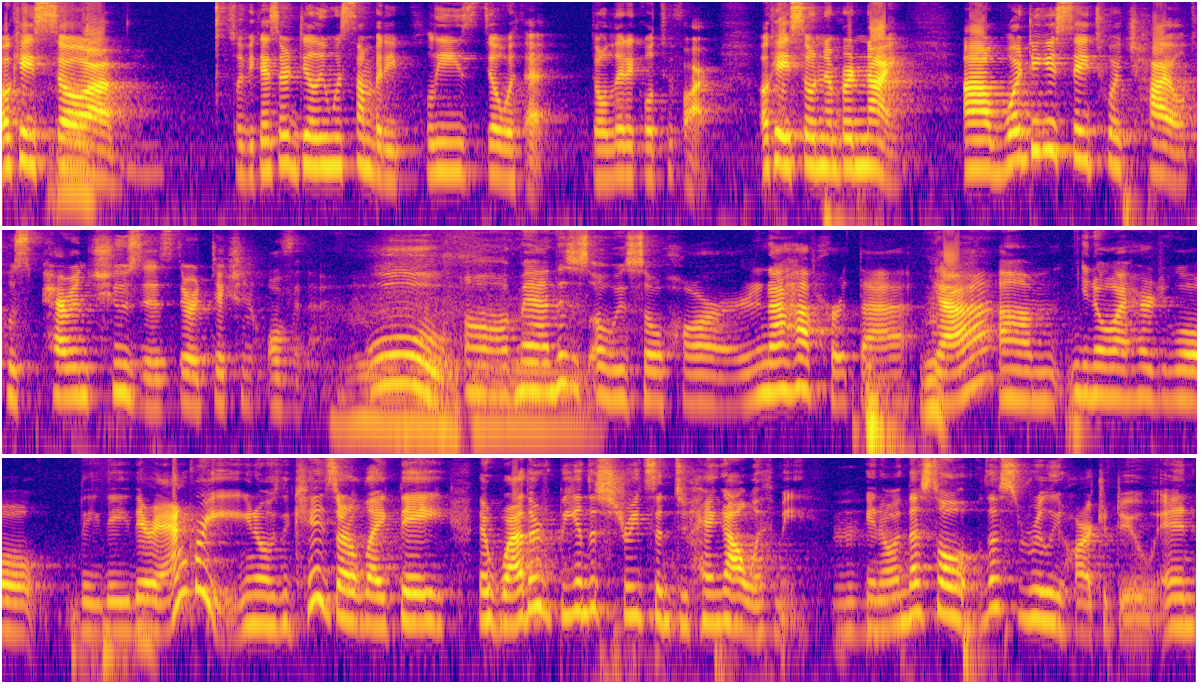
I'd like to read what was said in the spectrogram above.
Okay. So, um, so if you guys are dealing with somebody, please deal with it. Don't let it go too far. Okay. So number nine, uh, what do you say to a child whose parent chooses their addiction over them? Ooh. Oh man, this is always so hard, and I have heard that. Yeah. Um, you know, I heard well, they they they're angry. You know, the kids are like they they'd rather be in the streets than to hang out with me. You know, and that's so that's really hard to do. And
